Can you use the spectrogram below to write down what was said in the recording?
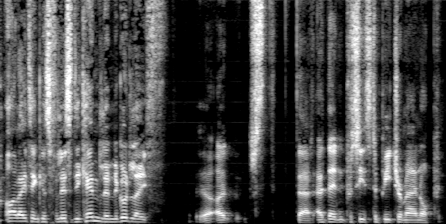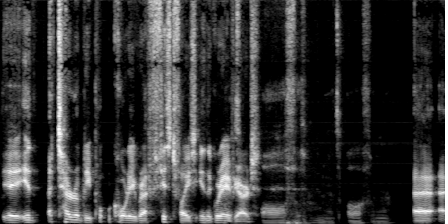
All I think is Felicity Kendal in The Good Life. yeah I- just that, and then proceeds to beat your man up in a terribly choreographed fist fight in the graveyard. Awful. That's awful. yeah. uh, uh,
